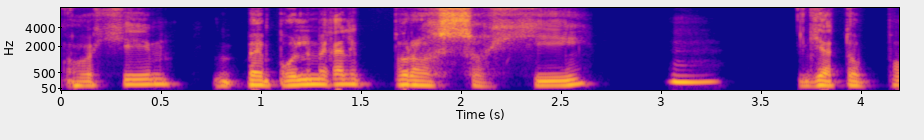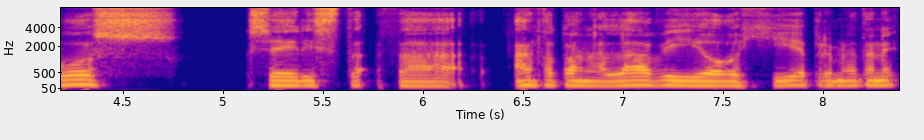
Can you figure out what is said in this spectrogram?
όχι. Με πολύ μεγάλη προσοχή για το πώς ξέρεις θα, αν θα το αναλάβει ή όχι, έπρεπε να ήταν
